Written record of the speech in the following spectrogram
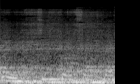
还有新歌刷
